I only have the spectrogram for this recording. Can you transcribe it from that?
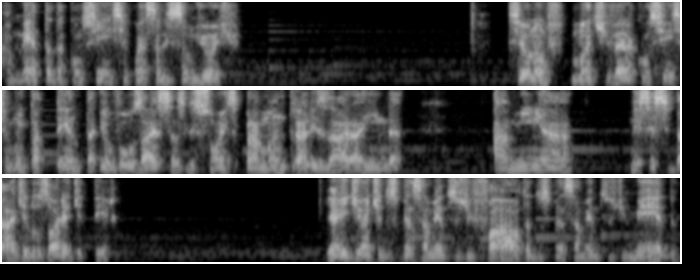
a meta da consciência com essa lição de hoje? Se eu não mantiver a consciência muito atenta, eu vou usar essas lições para mantralizar ainda a minha necessidade ilusória de ter. E aí, diante dos pensamentos de falta, dos pensamentos de medo,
